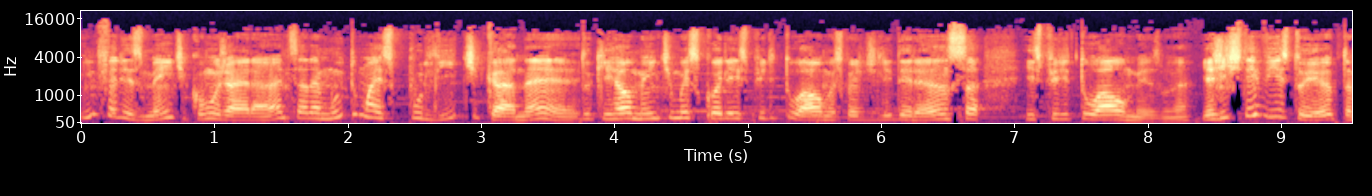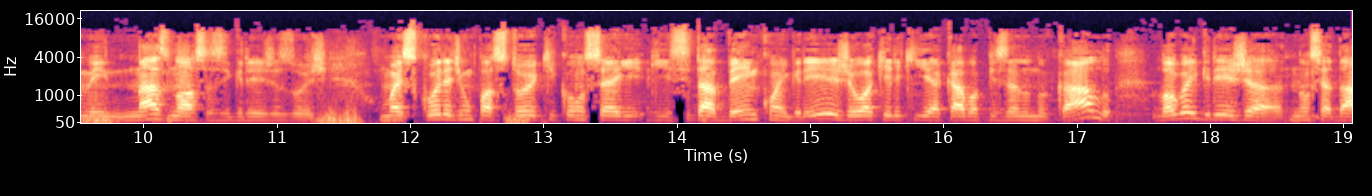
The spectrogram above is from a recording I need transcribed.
infelizmente, como já era antes, ela é muito mais política, né, do que realmente uma escolha espiritual, uma escolha de liderança espiritual mesmo, né? E a gente tem visto, e eu também, nas nossas igrejas hoje, uma escolha de um pastor que consegue que se dar bem com a igreja, ou aquele que acaba pisando no calo, logo a igreja não se adapta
